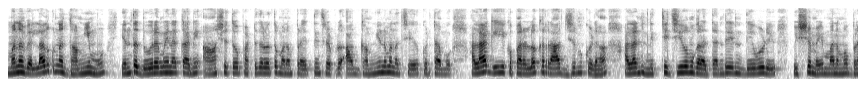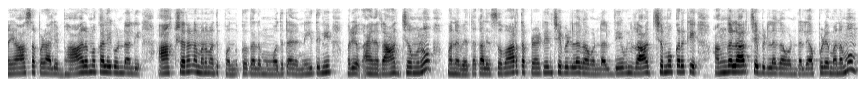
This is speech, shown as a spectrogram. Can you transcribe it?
మనం వెళ్ళాలనుకున్న గమ్యము ఎంత దూరమైనా కానీ ఆశతో పట్టుదలతో మనం ప్రయత్నించినప్పుడు ఆ గమ్యను మనం చేరుకుంటాము. అలాగే ఈ యొక్క పరలోక రాజ్యము కూడా అలాంటి నిత్య జీవము గల తండ్రి దేవుడి విషయమై మనము ప్రయాసపడాలి భారము కలిగి ఉండాలి. ఆ క్షణాన మనం అది పొందుకోగలము. మొదట ఆయన నీతిని మరియు ఆయన రాజ్యమును మనం వెతకాలి. సువార్త ప్రకటించే బిడ్డలుగా ఉండాలి. దేవుని రాజ్యము ఒకరికి అంగలార్చే బిడ్డలుగా ఉండాలి. అప్పుడే మనము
